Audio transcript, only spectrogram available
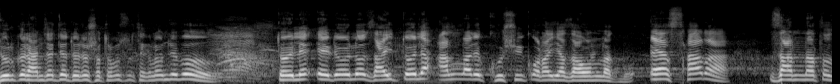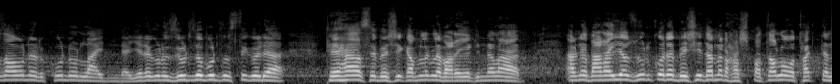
জোর করে আনজাদ দিয়ে দৌড়ে সতেরো বছর থেকে লাউন যাব? তইলে এটা হইল যাই তইলে আল্লাহরে খুশি করাইয়া যাওয়ান লাগবো। এছাড়া জান্নাত যাওয়ানের কোনো লাইন নাই। এটা কোনো জোর জবরদস্তি করিয়া ঠেহা আছে, বেশি কাম লাগলে বাড়াইয়া কিনা লাভ। আপনি বাড়াইয়া জোর করে বেশি দামের হাসপাতালও থাকতেন,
